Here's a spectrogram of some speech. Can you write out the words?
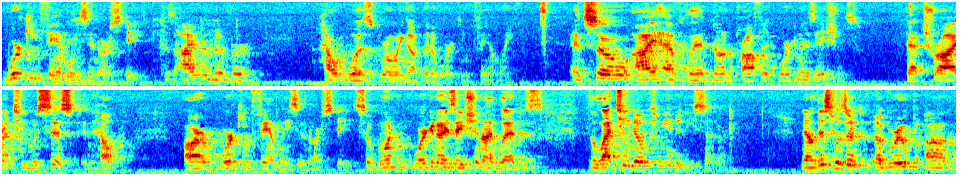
working families in our state because I remember how it was growing up in a working family. And so I have led nonprofit organizations that try to assist and help our working families in our state. So one organization I led is the Latino Community Center. Now, this was a, a group, um,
